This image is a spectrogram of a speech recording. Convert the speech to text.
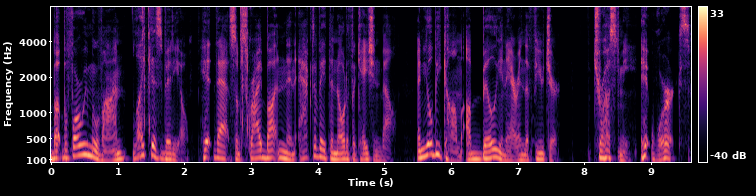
But before we move on, like this video, hit that subscribe button and activate the notification bell, and you'll become a billionaire in the future. Trust me, it works.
